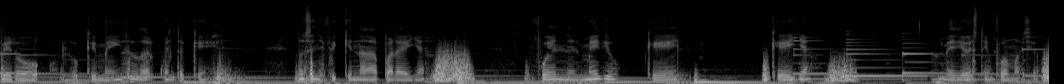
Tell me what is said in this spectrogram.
pero lo que me hizo dar cuenta que no signifique nada para ella fue en el medio que él, que ella me dio esta información.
